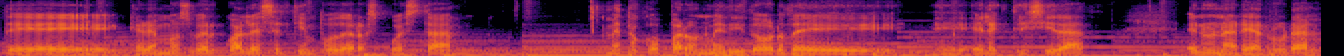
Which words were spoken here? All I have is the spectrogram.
de queremos ver cuál es el tiempo de respuesta me tocó para un medidor de eh, electricidad en un área rural.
